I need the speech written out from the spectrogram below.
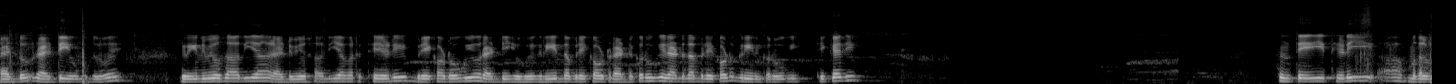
ਰੈੱਡ ਰੈੱਡ ਹੀ ਹੋ ਮਤਲਬ ਇਹ। ਗ੍ਰੀਨ ਵੀ ਹੋ ਸਕਦੀ ਆ ਰੈੱਡ ਵੀ ਹੋ ਸਕਦੀ ਆ, ਪਰ ਇੱਥੇ ਜਿਹੜੀ ਬ੍ਰੇਕਆਊਟ ਹੋਊਗੀ, ਉਹ ਰੈੱਡ ਹੀ ਹੋਊਗੀ। ਗ੍ਰੀਨ ਦਾ ਬ੍ਰੇਕਆਊਟ ਰੈੱਡ ਕਰੂਗੀ ਰੈੱਡ ਦਾ ਬ੍ਰੇਕਆਊਟ ਗ੍ਰੀਨ ਕਰੂਗੀ। ਠੀਕ ਹੈ ਜੀ? ਹੁਣ ਤੇ ਇੱਥੇ ਜਿਹੜੀ ਮਤਲਬ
